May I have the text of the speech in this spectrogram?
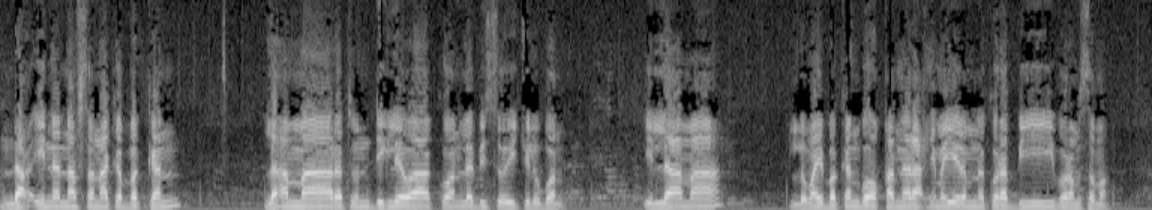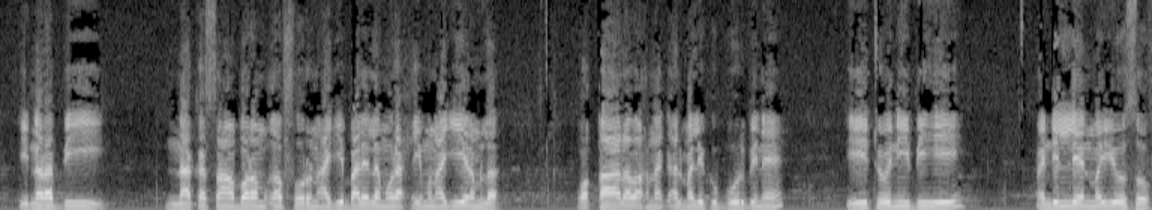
ndax inna nafsa naka bakkan la amaaratun digle waa koon la bi sooy ci lu bon illaa ma lu may bakkan boo xam ne raxima yërëm na ko rabbi borom sama inna rabbi naka sama borom xafurun aji bale la mu raximun aji yërëm la wa qaala wax nag almaliku buur bi ne iitooni bihi indil leen ma yuusuf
